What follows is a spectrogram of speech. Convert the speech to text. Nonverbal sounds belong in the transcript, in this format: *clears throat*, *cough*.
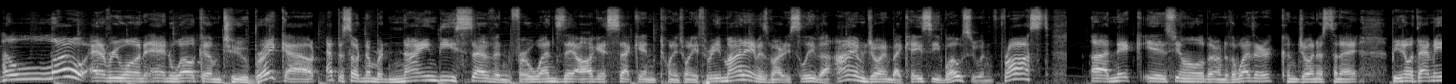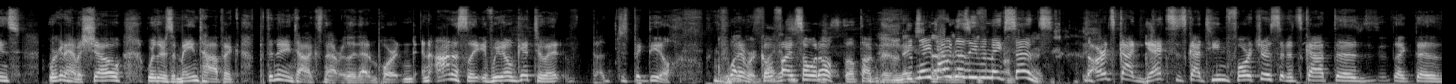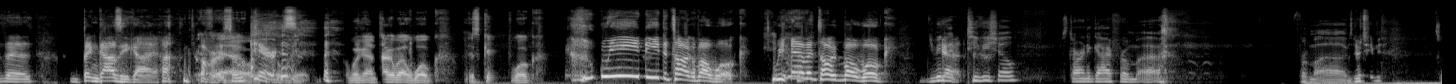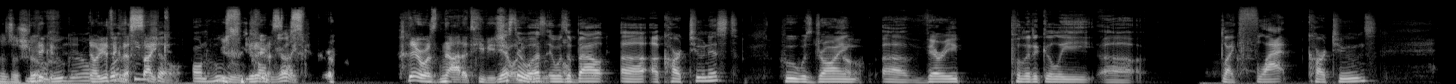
Hello, everyone, and welcome to Breakout, episode number 97 for Wednesday, August 2nd, 2023. My name is Marty Sliva. I am joined by Casey Wosu and Frost. Uh, Nick is feeling a little bit under the weather, couldn't join us tonight. But you know what that means? We're going to have a show where there's a main topic, but the main topic's not really that important. And honestly, if we don't get to it, just big deal. *laughs* Whatever, go find someone else. They'll talk. *laughs* The next main topic doesn't even make sense. The art's got Gex, it's got Team Fortress, and it's got the like the the Benghazi guy on the *laughs* cover. so who we're- cares? We're, we're gonna talk about woke. It's get woke. We need to talk about woke. We haven't talked about woke. You mean Yeah. that TV show starring a guy from uh *laughs* from uh Is there TV? So it's a show. Blue Girl? No, you're There thinking was of a TV Psych. show on You Hulu. think called of Psych. Psych. There was not a TV show. Yes, there was. Hulu. It was about uh, a cartoonist who was drawing Oh. uh, very politically uh, like flat cartoons,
